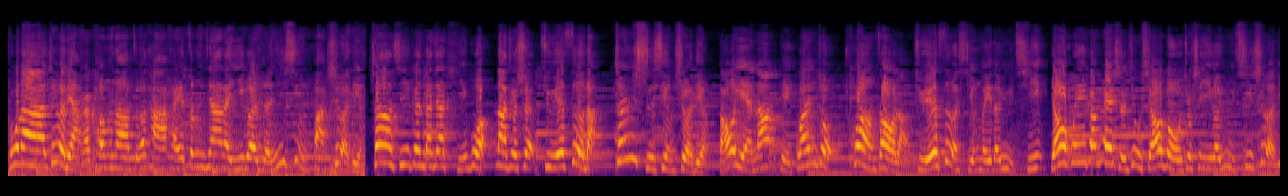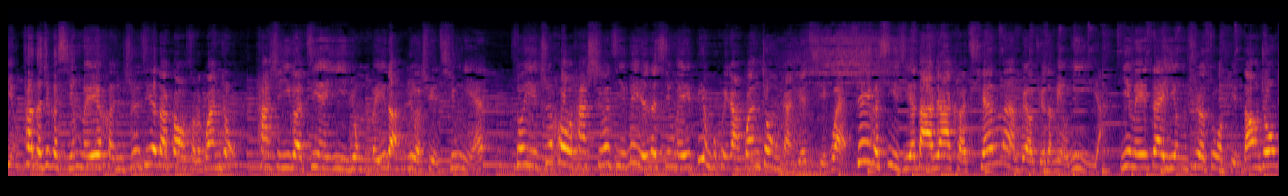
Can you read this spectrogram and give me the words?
除了这两个坑呢，泽塔还增加了一个人性化设定。上期跟大家提过，那就是角色的真实性设定。导演呢给观众创造了角色行为的预期。姚辉刚开始救小狗就是一个预期设定，他的这个行为很直接的告诉了观众，他是一个见义勇为的热血青年。 所以之后他舍己为人的行为并不会让观众感觉奇怪。这个细节大家可千万不要觉得没有意义呀，因为在影视作品当中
